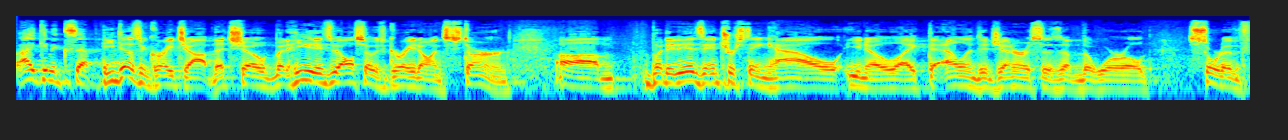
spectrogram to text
I can accept. He does a great job that show, but he is also is great on Stern. Um, but it is interesting how you know, like the Ellen DeGenereses of the world, sort of.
